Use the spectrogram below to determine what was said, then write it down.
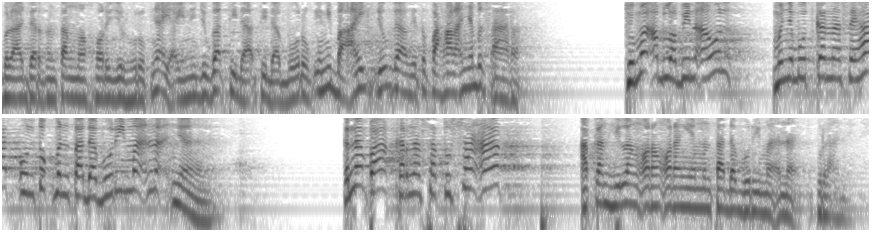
belajar tentang makhorijul hurufnya ya ini juga tidak tidak buruk. Ini baik juga gitu, pahalanya besar. Cuma Abdullah bin Aun menyebutkan nasihat untuk mentadaburi maknanya. Kenapa? Karena satu saat akan hilang orang-orang yang mentadaburi makna Quran ini.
